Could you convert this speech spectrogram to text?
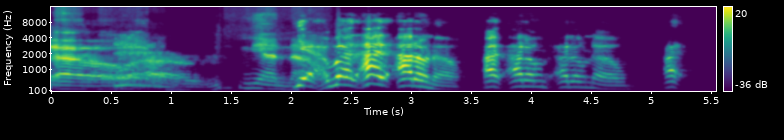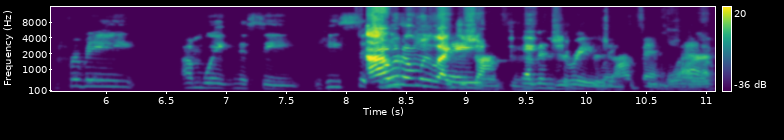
so um, yeah, no. Yeah, but I I don't know. I I don't I don't know. I for me, I'm waiting to see. He's. I would only like seven three. Wow.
